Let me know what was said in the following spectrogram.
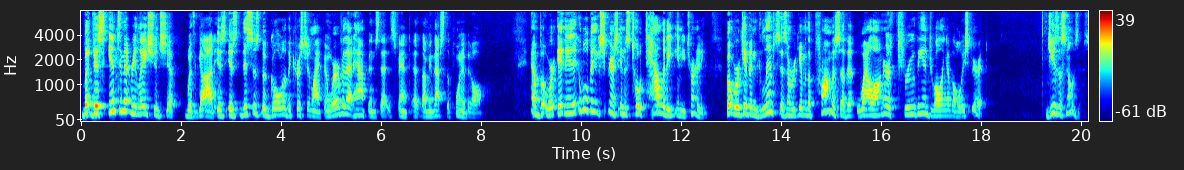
But this intimate relationship with God is, is this is the goal of the Christian life. And wherever that happens, that is fantastic. I mean, that's the point of it all. And, but we're, and it will be experienced in its totality in eternity. But we're given glimpses and we're given the promise of it while on earth through the indwelling of the Holy Spirit. Jesus knows this.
